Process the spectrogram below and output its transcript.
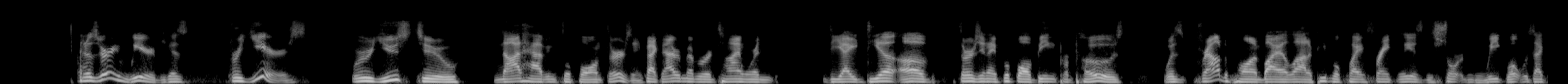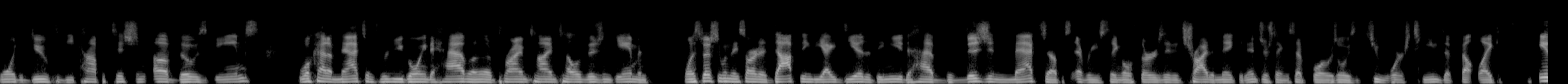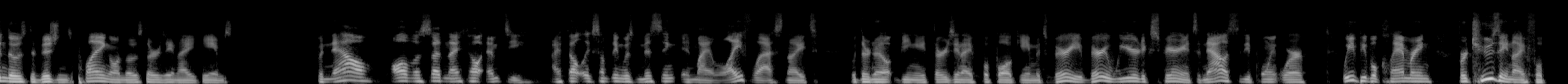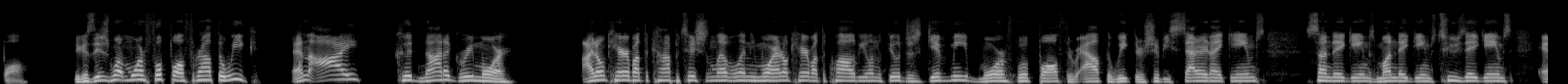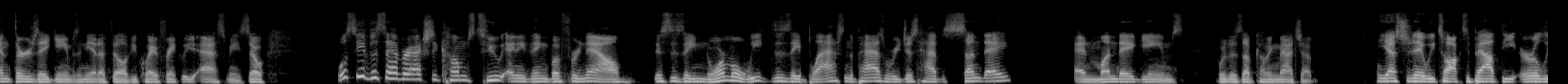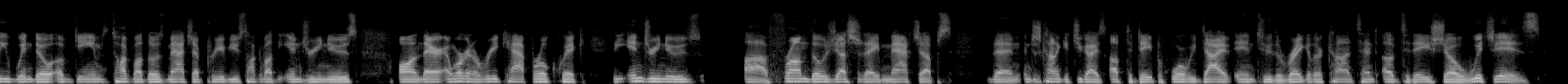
And it was very weird because for years, we were used to not having football on Thursday. In fact, I remember a time when the idea of Thursday night football being proposed was frowned upon by a lot of people, quite frankly, as the shortened week. What was that going to do for the competition of those games? What kind of matchups were you going to have on another primetime television game? And well, especially when they started adopting the idea that they needed to have division matchups every single Thursday to try to make it interesting, except for it was always the two worst teams that felt like in those divisions playing on those Thursday night games. But now all of a sudden I felt empty. I felt like something was missing in my life last night with there not being a Thursday night football game. It's very, very weird experience. And now it's to the point where we have people clamoring for Tuesday night football because they just want more football throughout the week. And I could not agree more. I don't care about the competition level anymore. I don't care about the quality on the field. Just give me more football throughout the week. There should be Saturday night games, Sunday games, Monday games, Tuesday games, and Thursday games in the NFL, if you quite frankly you ask me. So we'll see if this ever actually comes to anything. But for now, this is a normal week. This is a blast in the past where we just have Sunday and Monday games for this upcoming matchup. Yesterday, we talked about the early window of games, talked about those matchup previews, talked about the injury news on there. And we're going to recap real quick the injury news uh, from those yesterday matchups then and just kind of get you guys up to date before we dive into the regular content of today's show, which is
